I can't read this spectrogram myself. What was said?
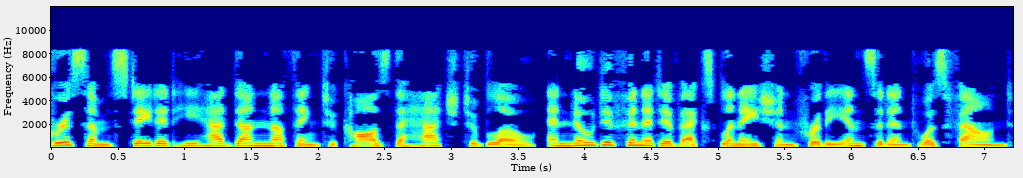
Grissom stated he had done nothing to cause the hatch to blow, and no definitive explanation for the incident was found.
